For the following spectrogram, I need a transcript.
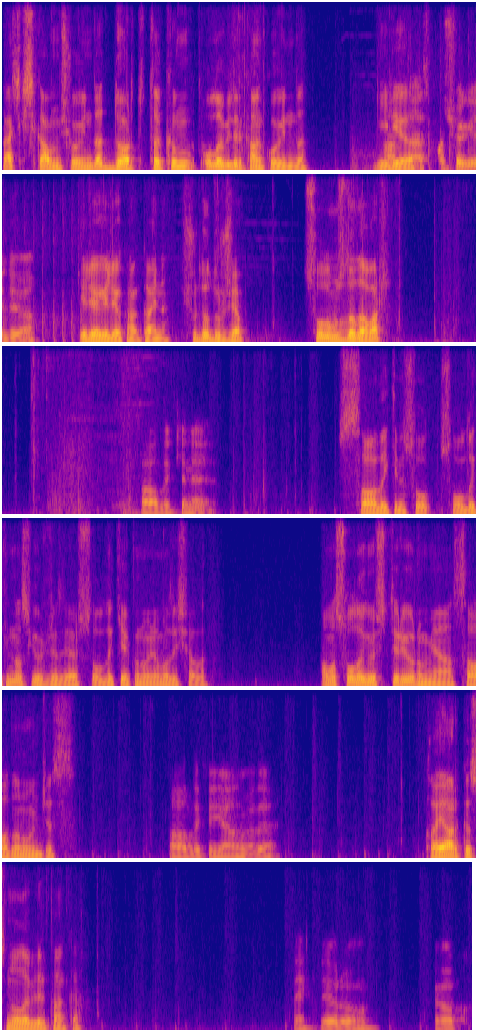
Kaç kişi kalmış oyunda? 4. Takım olabilir kanka oyunda. Geliyor. Ters koşuyor geliyor. Geliyor geliyor kanka aynen. Şurada duracağım. Solumuzda da var. Sağdakini Sağdakini sol soldakini nasıl göreceğiz ya? Şu Soldaki yakın oynamaz inşallah. Ama sola gösteriyorum ya. Sağdan oynayacağız. sağdaki gelmedi. Kaya arkasında olabilir kanka. Bekliyorum. Yok.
